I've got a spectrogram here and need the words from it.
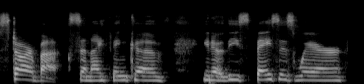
Starbucks and I think of, you know, these spaces where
